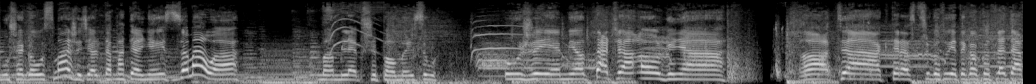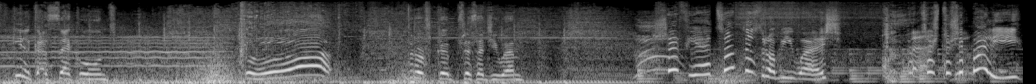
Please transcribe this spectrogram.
Muszę go usmażyć, ale ta patelnia jest za mała. Mam lepszy pomysł. Użyję miotacza ognia. O tak, teraz przygotuję tego kotleta w kilka sekund. O! Troszkę przesadziłem. Szefie, co ty zrobiłeś? Coś tu się pali.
